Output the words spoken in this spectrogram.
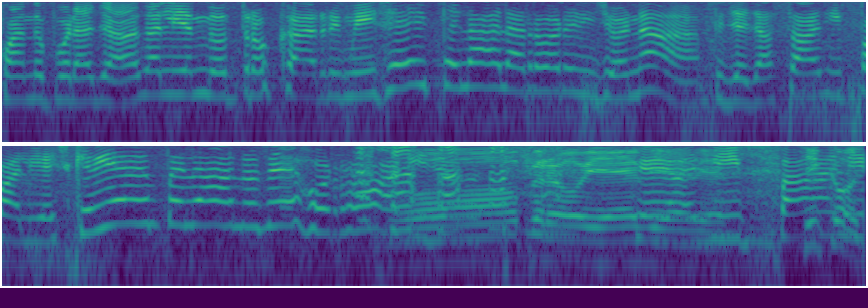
Cuando por allá va saliendo otro carro y me dice, hey, pelada, la robar, y yo nada, pues ya, ya estaba así pálida, es que bien, pelada, no se dejó robar. No, pero bien, bien, Chicos,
